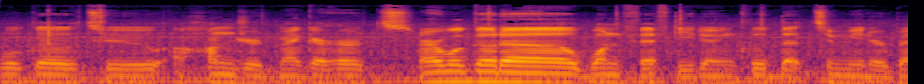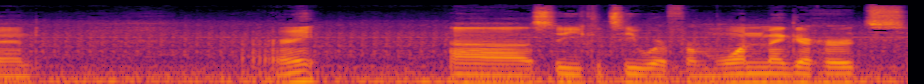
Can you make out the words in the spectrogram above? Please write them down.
we'll go to 100 megahertz, or we'll go to 150 to include that 2 meter band. Alright, uh, so you can see we're from 1 megahertz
